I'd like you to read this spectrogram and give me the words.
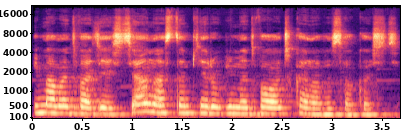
I mamy 20, następnie robimy dwa oczka na wysokość.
